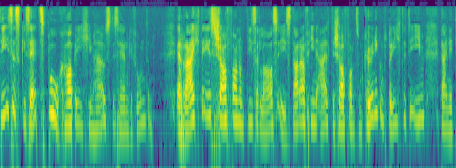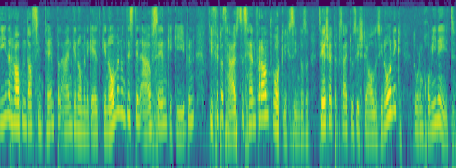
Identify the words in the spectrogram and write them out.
dieses Gesetzbuch habe ich im Haus des Herrn gefunden. Er reichte es Schaffan und dieser las es. Daraufhin eilte Schaffan zum König und berichtete ihm, deine Diener haben das im Tempel eingenommene Geld genommen und es den Aufsehern gegeben, die für das Haus des Herrn verantwortlich sind. Also zuerst hat er gesagt, du siehst ja alles in Ordnung, darum komme ich nicht.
